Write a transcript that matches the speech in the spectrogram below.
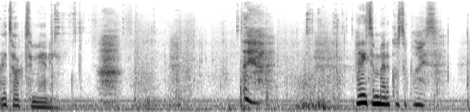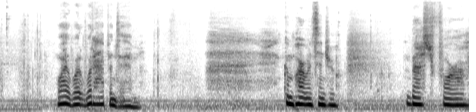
I talked to Manny. I need some medical supplies. Why? What, what happened to him? Compartment syndrome. Bashed forearm.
